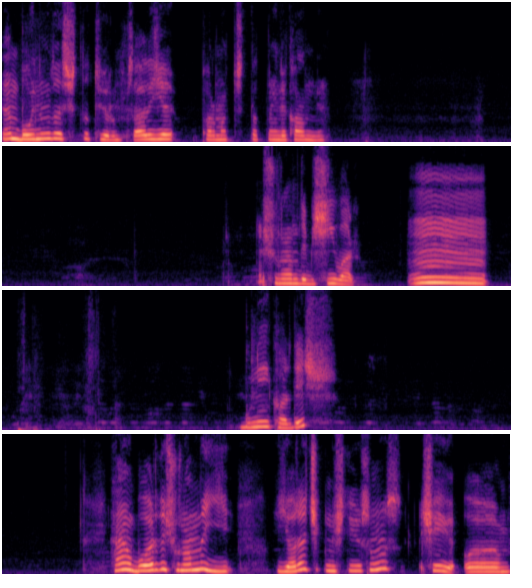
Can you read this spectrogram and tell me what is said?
Ben boynumu da çıtlatıyorum. Sadece parmak çıtlatmayla kalmıyor. Şuramda bir şey var. Hmm. Bu ne kardeş? Ha bu arada şuramda yara çıkmış diyorsunuz. Şey ıı,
